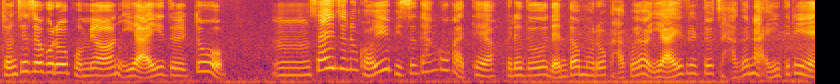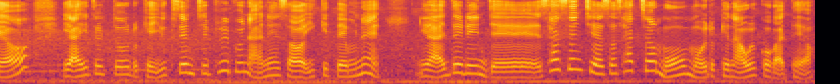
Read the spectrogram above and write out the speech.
전체적으로 보면 이 아이들도 음, 사이즈는 거의 비슷한 것 같아요. 그래도 랜덤으로 가고요. 이 아이들도 작은 아이들이에요. 이 아이들도 이렇게 6cm 풀분 안에서 있기 때문에 이 아이들이 이제 4cm에서 4.5 뭐 이렇게 나올 것 같아요.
